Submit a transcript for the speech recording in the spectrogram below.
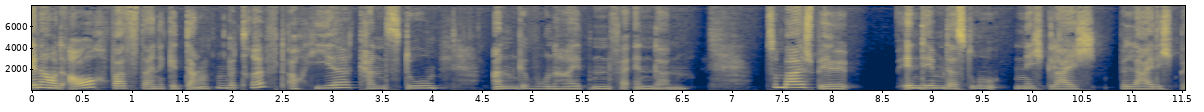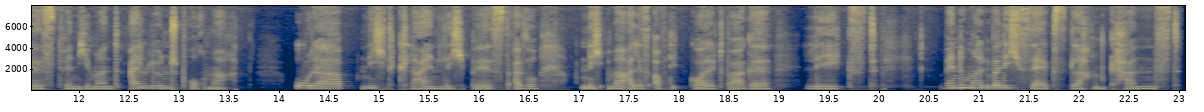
Genau, und auch was deine Gedanken betrifft, auch hier kannst du Angewohnheiten verändern. Zum Beispiel, indem dass du nicht gleich beleidigt bist, wenn jemand einen blöden Spruch macht oder nicht kleinlich bist, also nicht immer alles auf die Goldwaage legst, wenn du mal über dich selbst lachen kannst,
